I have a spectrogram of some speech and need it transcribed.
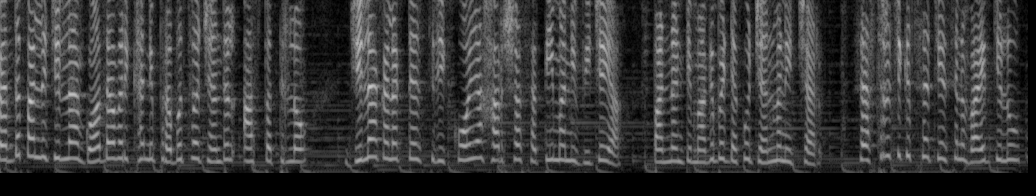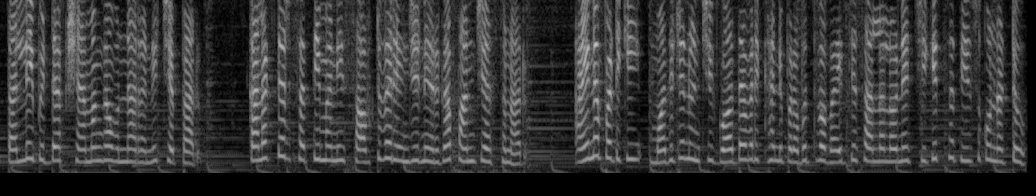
పెద్దపల్లి జిల్లా గోదావరి ఖని ప్రభుత్వ జనరల్ ఆసుపత్రిలో జిల్లా కలెక్టర్ శ్రీ కోయ హర్ష సతీమణి విజయ పన్నంటి మగబిడ్డకు జన్మనిచ్చారు. శస్త్రచికిత్స చేసిన వైద్యులు తల్లి బిడ్డ క్షేమంగా ఉన్నారని చెప్పారు. కలెక్టర్ సతీమణి సాఫ్ట్వేర్ ఇంజనీర్గా పనిచేస్తున్నారు. అయినప్పటికీ మొదటి నుంచి గోదావరిఖణి ప్రభుత్వ వైద్యశాలలోనే చికిత్స తీసుకున్నట్టు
